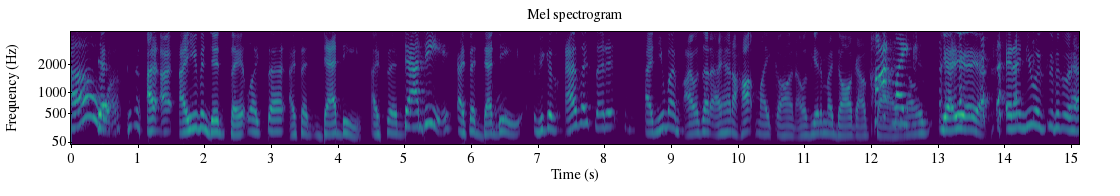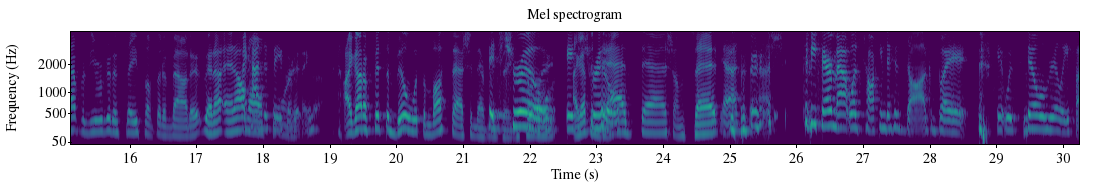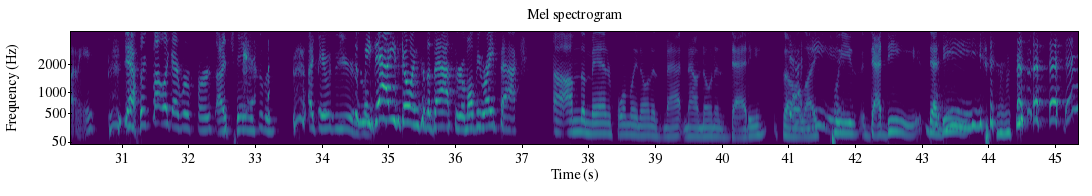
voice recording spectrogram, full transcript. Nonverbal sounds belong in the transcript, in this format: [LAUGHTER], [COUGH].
Oh, Yeah. I, I I even did say it like that. I said daddy. I said daddy. I said oh. daddy because as I said it, I knew my I was at I had a hot mic on. I was getting my dog outside. Hot mic. was- yeah, yeah, yeah. [LAUGHS] and I knew as soon as it happens, you were gonna say something about it. And I and I I'm had to say for it. something. I gotta fit the bill with the mustache and everything. It's so, true. like, it's I got true. the dad stash. I'm set. Dad stash. [LAUGHS] to be fair, Matt was talking to his dog, but it was still really funny. [LAUGHS] yeah, it's not like I referred. I came into this. I came into here. Excuse me, Daddy's going to the bathroom. I'll be right back. uh, I'm the man formerly known as Matt, now known as Daddy. So Daddy. like, please, Daddy, Daddy. [LAUGHS]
